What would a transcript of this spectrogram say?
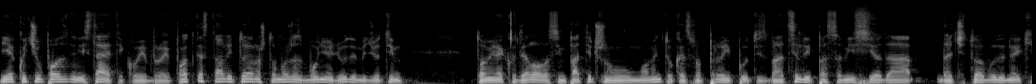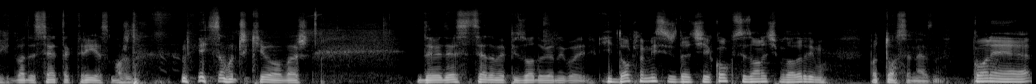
Iako će u pozadini stajati koji je broj podcasta, ali to je ono što možda zbunjuje ljude, međutim, to mi neko delovalo simpatično u momentu kad smo prvi put izbacili, pa sam mislio da, da će to da bude nekih 20-ak, 30 možda. Nisam očekivao baš 97 epizoda u jednoj godini. I dokle misliš da će, koliko sezona ćemo da odradimo? Pa to se ne zna. Ko one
